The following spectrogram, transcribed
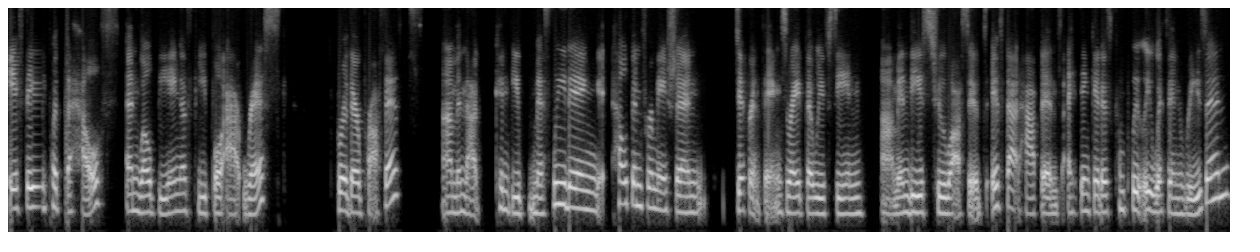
if they put the health and well being of people at risk, for their profits. Um, and that can be misleading health information, different things, right? That we've seen um, in these two lawsuits. If that happens, I think it is completely within reason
